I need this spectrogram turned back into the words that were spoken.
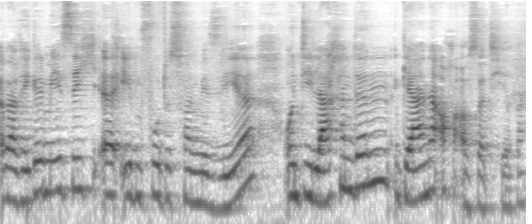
aber regelmäßig äh, eben Fotos von mir sehe und die Lachenden gerne auch aussortiere.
